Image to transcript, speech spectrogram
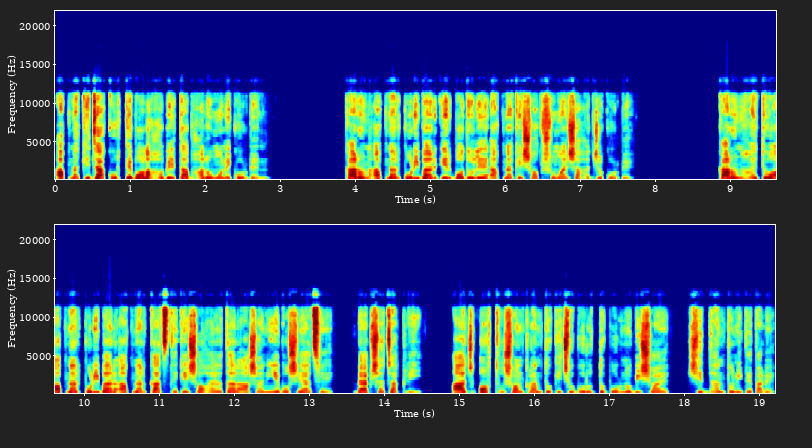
আপনাকে যা করতে বলা হবে তা ভালো মনে করবেন। কারণ আপনার পরিবার এর বদলে আপনাকে সব সময় সাহায্য করবে। কারণ হয়তো আপনার পরিবার আপনার কাছ থেকে সহায়তার আশা নিয়ে বসে আছে, ব্যবসা চাকরি। আজ অর্থ সংক্রান্ত কিছু গুরুত্বপূর্ণ বিষয় সিদ্ধান্ত নিতে পারে।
